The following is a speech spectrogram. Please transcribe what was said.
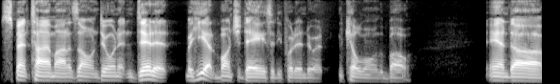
spent time on his own doing it and did it, but he had a bunch of days that he put into it and killed one with a bow. And uh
